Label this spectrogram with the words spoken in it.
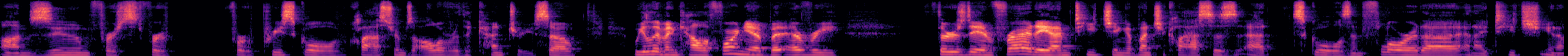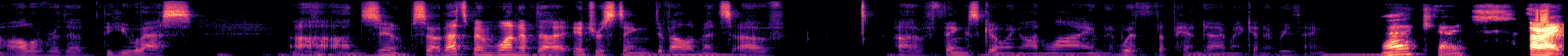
on Zoom for, for, for preschool classrooms all over the country. So we live in California, but every Thursday and Friday, I'm teaching a bunch of classes at schools in Florida, and I teach, you know, all over the, the U.S. Uh, on Zoom. So that's been one of the interesting developments of of things going online with the pandemic and everything. Okay. All right.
